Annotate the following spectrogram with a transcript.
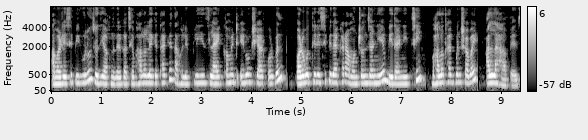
আমার রেসিপিগুলো যদি আপনাদের কাছে ভালো লেগে থাকে তাহলে প্লিজ লাইক কমেন্ট এবং শেয়ার করবেন। পরবর্তী রেসিপি দেখার আমন্ত্রণ জানিয়ে বিদায় নিচ্ছি। ভালো থাকবেন সবাই। আল্লাহ হাফেজ।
